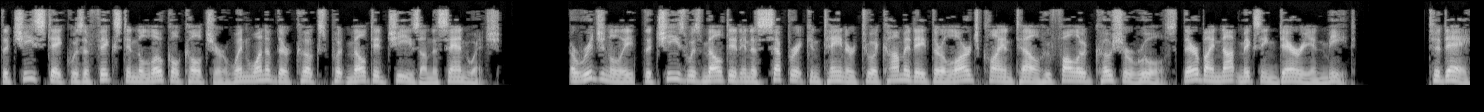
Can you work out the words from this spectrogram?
the cheesesteak was affixed in the local culture when one of their cooks put melted cheese on the sandwich. Originally, the cheese was melted in a separate container to accommodate their large clientele who followed kosher rules thereby not mixing dairy and meat. Today,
